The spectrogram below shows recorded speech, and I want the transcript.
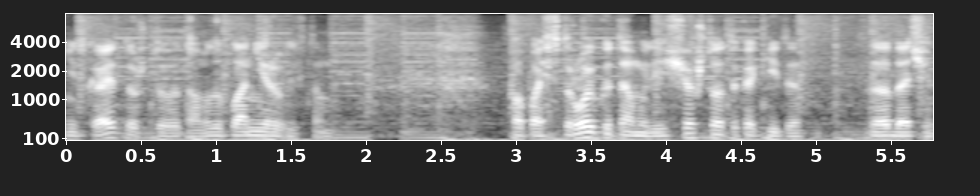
Не сказать то, что там запланировали там попасть в тройку там или еще что-то, какие-то задачи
